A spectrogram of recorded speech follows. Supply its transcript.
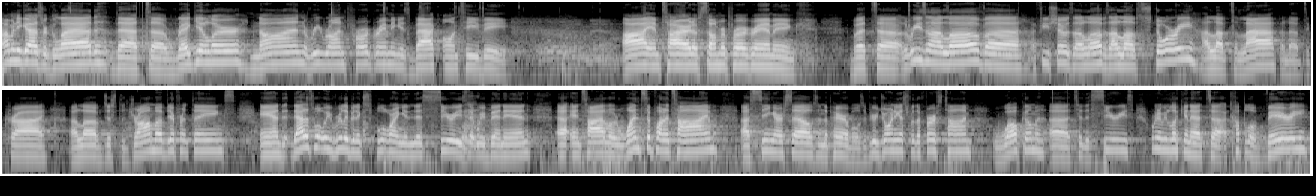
How many of you guys are glad that uh, regular, non rerun programming is back on TV? I am tired of summer programming. But uh, the reason I love uh, a few shows I love is I love story, I love to laugh, I love to cry, I love just the drama of different things. And that is what we've really been exploring in this series that we've been in, uh, entitled Once Upon a Time uh, Seeing Ourselves in the Parables. If you're joining us for the first time, welcome uh, to this series. We're going to be looking at uh, a couple of very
